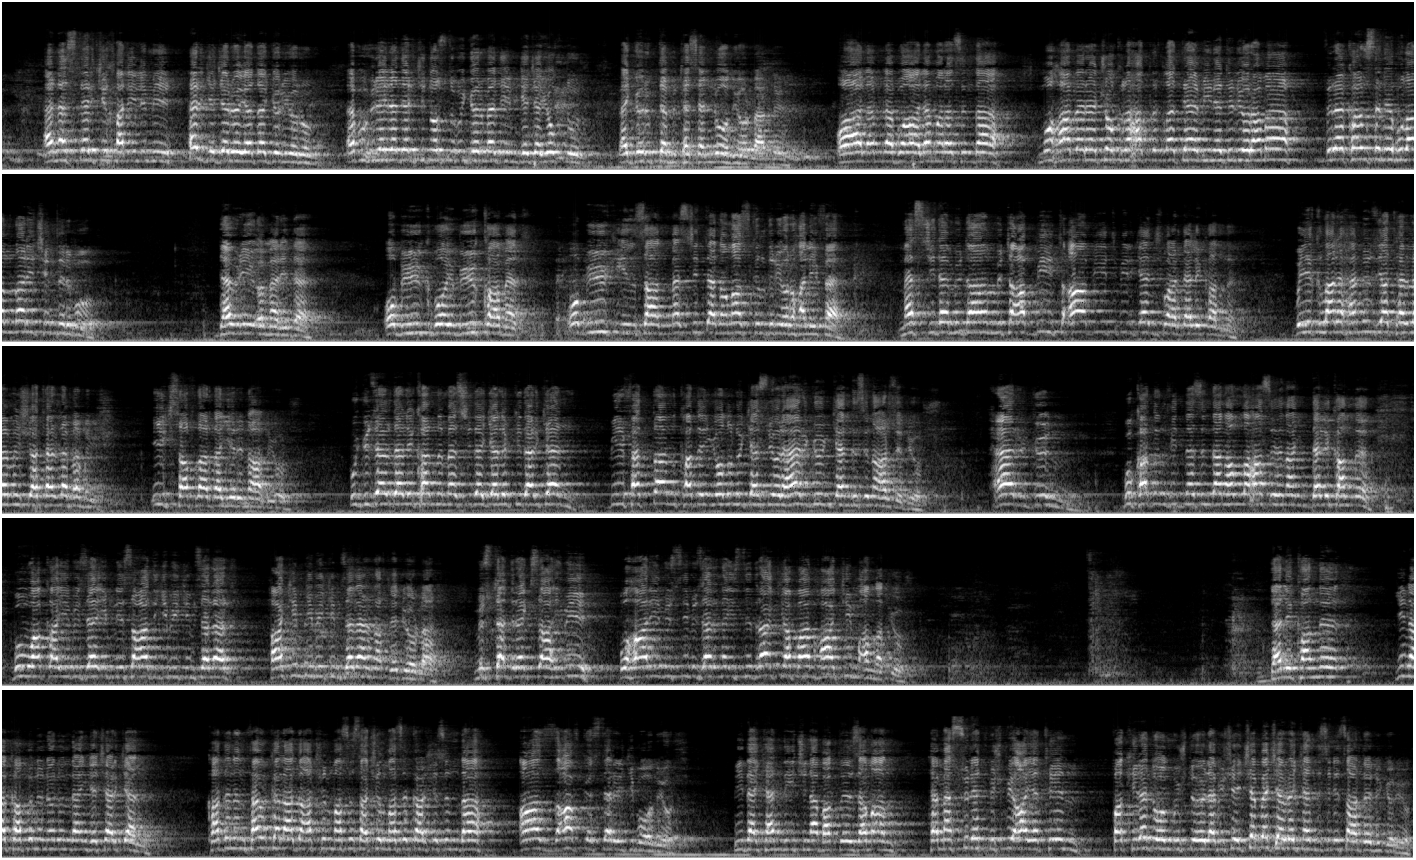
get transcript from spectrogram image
Enes der ki Halilimi her gece rüyada görüyorum. Ebu Hüreyre der ki dostumu görmediğim gece yoktur. Ve görüp de müteselli oluyorlardı. O alemle bu alem arasında muhabere çok rahatlıkla temin ediliyor ama frekansını bulanlar içindir bu. Devri Ömer'de o büyük boy, büyük kamet, o büyük insan mescitte namaz kıldırıyor halife. Mescide müdam, müteabbit, abid bir genç var delikanlı. Bıyıkları henüz ya terlemiş ya. İlk saflarda yerini alıyor. Bu güzel delikanlı mescide gelip giderken bir fettan kadın yolunu kesiyor, her gün kendisini arz ediyor. Her gün bu kadın fitnesinden Allah'a sığınan delikanlı, bu vakayı bize İbn Sa'd gibi kimseler, hakim gibi kimseler naklediyorlar. Müstedrek sahibi, Buhari Müslim üzerine istidrak yapan hakim anlatıyor. Delikanlı yine kapının önünden geçerken, kadının fevkalade açılması saçılması karşısında az zaaf gösterir gibi oluyor. Bir de kendi içine baktığı zaman temessül etmiş bir ayetin fakire dolmuştu öyle bir şey çepeçevre kendisini sardığını görüyor.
